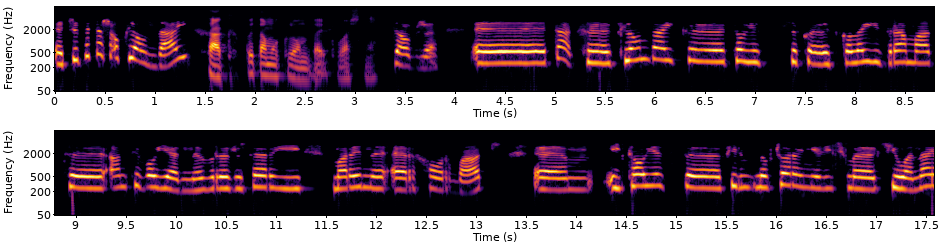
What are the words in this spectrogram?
E, czy pytasz o Klondike? Tak, pytam o Klondike właśnie. Dobrze. E, tak, Klondike to jest z kolei dramat antywojenny w reżyserii Maryny R. Horbacz. I to jest film, no wczoraj mieliśmy Q&A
